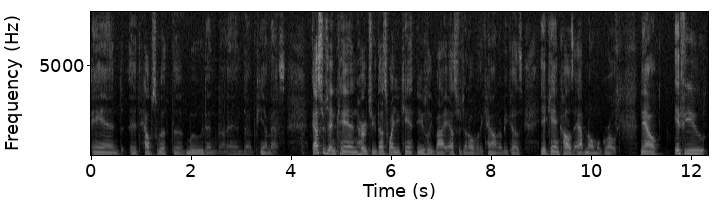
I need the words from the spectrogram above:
and it helps with the mood and, and uh, PMS. Estrogen can hurt you. That's why you can't usually buy estrogen over the counter because it can cause abnormal growth. Now, if you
